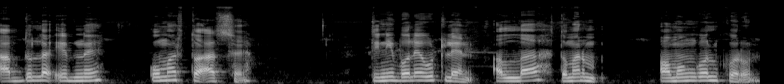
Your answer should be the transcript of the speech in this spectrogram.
আবদুল্লাহ ইবনে উমর তো আছে। তিনি বলে উঠলেন, আল্লাহ তোমার অমঙ্গল করুন।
